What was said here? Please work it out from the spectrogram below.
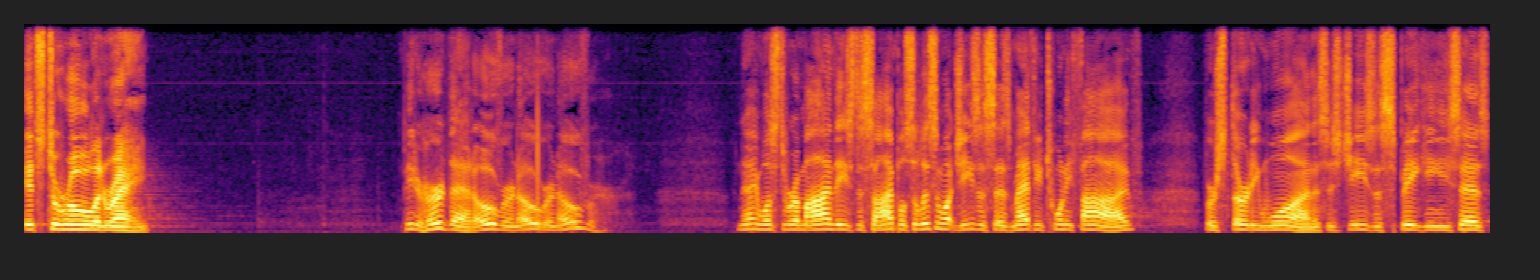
it's to rule and reign. Peter heard that over and over and over. Now he wants to remind these disciples. So listen to what Jesus says, Matthew 25, verse 31. This is Jesus speaking. He says,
